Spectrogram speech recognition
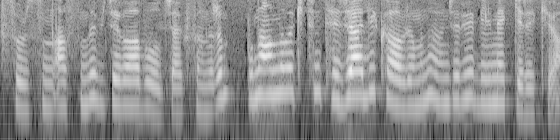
sorusunun aslında bir cevabı olacak sanırım. Bunu anlamak için tecelli kavramını önce bir bilmek gerekiyor.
